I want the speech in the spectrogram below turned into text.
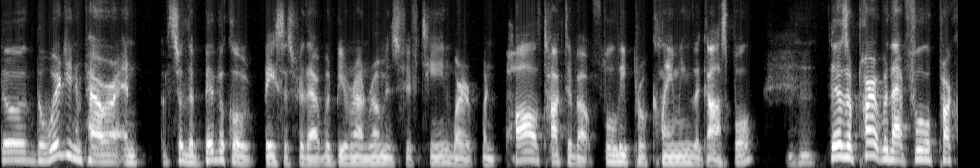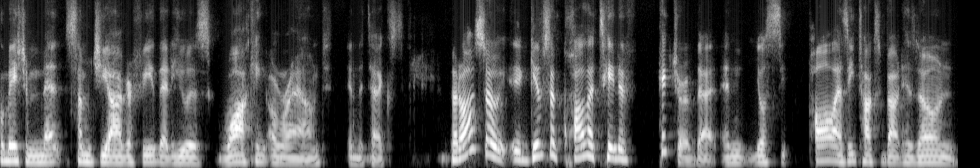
the the word, deed, and power, and so the biblical basis for that would be around Romans 15, where when Paul talked about fully proclaiming the gospel, mm-hmm. there's a part where that full proclamation meant some geography that he was walking around in the text, but also it gives a qualitative picture of that. And you'll see Paul, as he talks about his own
